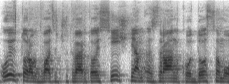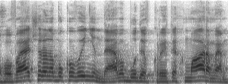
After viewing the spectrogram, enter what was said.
У вівторок, 24 січня, зранку до самого вечора на Буковині небо буде вкрите хмарами.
